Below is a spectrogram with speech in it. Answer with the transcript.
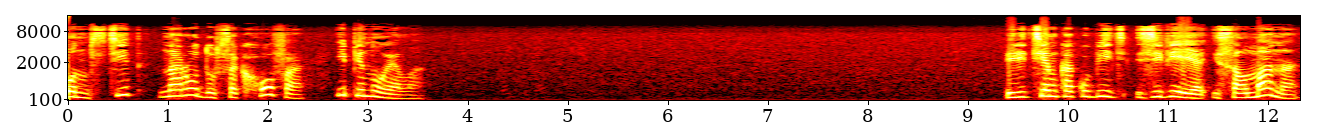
Он мстит народу Сакхофа и Пинуэла. Перед тем, как убить Зивея и Салмана,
